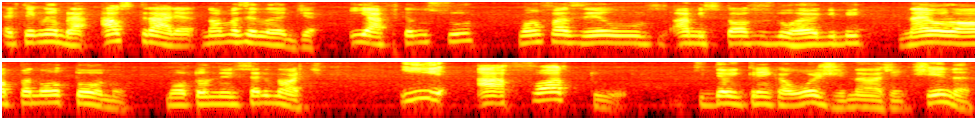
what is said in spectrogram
a gente tem que lembrar, Austrália, Nova Zelândia e África do Sul vão fazer os amistosos do rugby na Europa no outono, no outono do hemisfério norte. E a foto que deu encrenca hoje na Argentina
